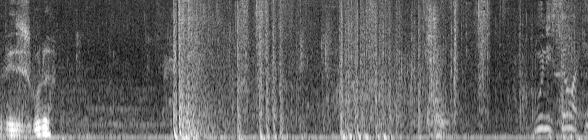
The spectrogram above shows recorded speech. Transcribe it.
Vesura. Munição aqui!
